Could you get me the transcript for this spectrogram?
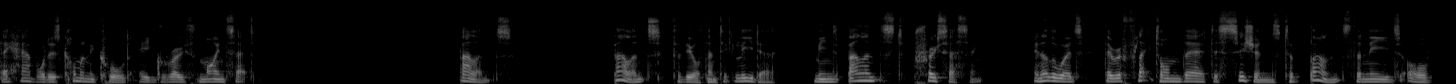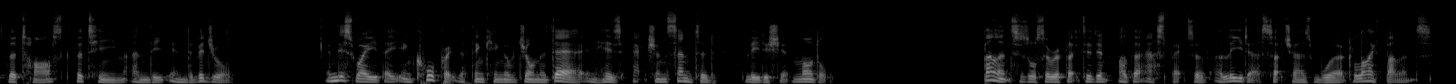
they have what is commonly called a growth mindset. Balance. Balance, for the authentic leader, means balanced processing. In other words, they reflect on their decisions to balance the needs of the task, the team, and the individual. In this way, they incorporate the thinking of John Adair in his action centered leadership model. Balance is also reflected in other aspects of a leader, such as work life balance.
